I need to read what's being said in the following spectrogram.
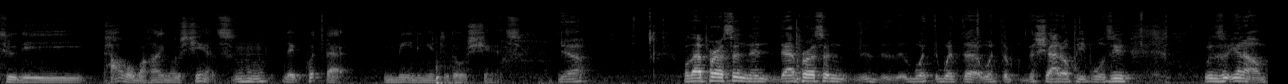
to the power behind those chants. They put that meaning into those chants. Yeah. Well, that person and that person with with the with the, the shadow people was he was you know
